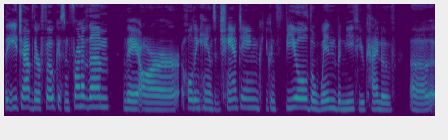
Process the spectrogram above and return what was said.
They each have their focus in front of them. They are holding hands and chanting. You can feel the wind beneath you kind of uh,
